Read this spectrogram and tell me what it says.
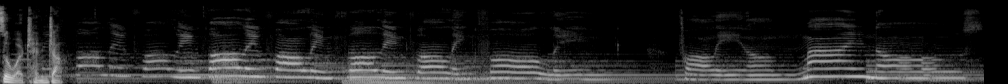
自我成长。Falling, falling, falling, falling, falling, falling, falling, falling on my nose.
